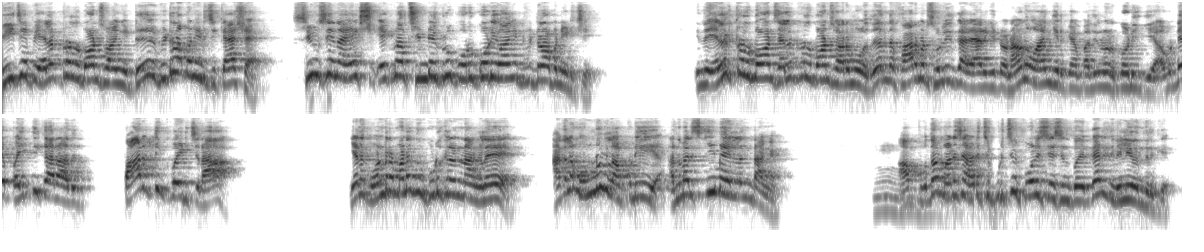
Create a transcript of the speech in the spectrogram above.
பிஜேபி எலக்ட்ரல் பாண்ட்ஸ் வாங்கிட்டு விட்ரா பண்ணிடுச்சு கேஷை சிவசேனா ஏக்நாத் சிண்டே குரூப் ஒரு கோடி வாங்கிட்டு விட்ரா பண்ணிடுச்சு. இந்த எலக்ட்ரல் பாண்ட்ஸ் எலக்ட்ரல் பாண்ட்ஸ் வரும்போது அந்த ஃபார்மர் சொல்லியிருக்காரு யாருக்கிட்ட நானும் வாங்கியிருக்கேன் பதினோரு கோடிக்கு. அப்படியே பைத்தியக்காரா அது பார்ட்டிக்கு போயிடுச்சுடா. எனக்கு ஒன்றரை மடங்கு கொடுக்குறேன்னாங்களே அதெல்லாம் ஒண்ணும் இல்லை அப்படி. அந்த மாதிரி ஸ்கீமே இல்லைன்ட்டாங்க அப்போதான் மனுஷன் அடிச்சு பிடிச்சி போலீஸ் ஸ்டேஷன் போயிருக்காரு இது வெளியே வந்திருக்கு.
